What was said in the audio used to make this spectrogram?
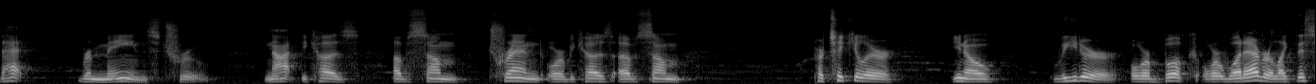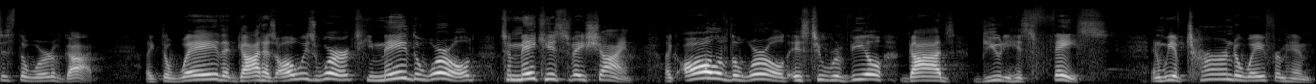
that remains true, not because of some trend or because of some particular, you know, leader or book or whatever. Like, this is the Word of God. Like, the way that God has always worked, He made the world to make His face shine. Like, all of the world is to reveal God's beauty, His face. And we have turned away from Him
